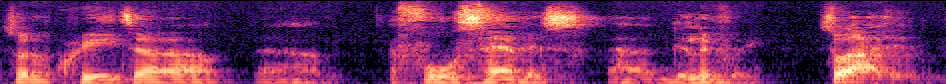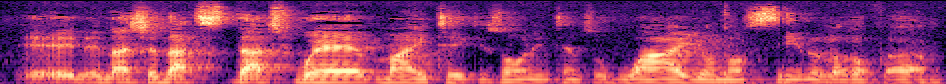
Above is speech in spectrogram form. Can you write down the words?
sort of create a, um, a full service uh, delivery. So, I, in a nutshell, that's that's where my take is on in terms of why you're not seeing a lot of um,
